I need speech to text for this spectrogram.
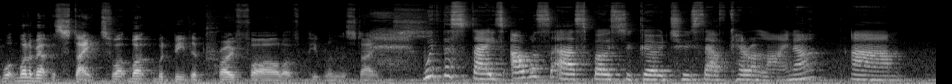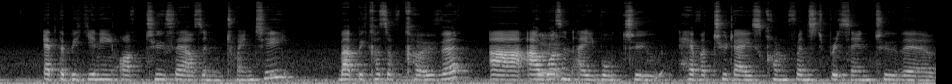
what, what about the states? What what would be the profile of people in the states? With the states, I was uh, supposed to go to South Carolina um, at the beginning of 2020, but because of COVID, uh, I Yeah. wasn't able to have a two days conference to present to the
